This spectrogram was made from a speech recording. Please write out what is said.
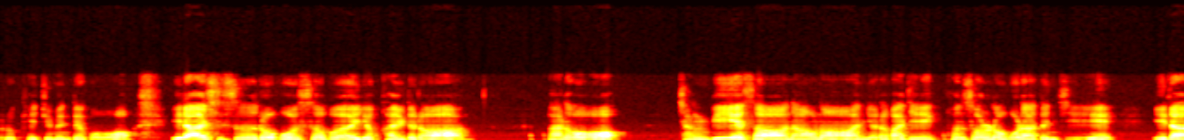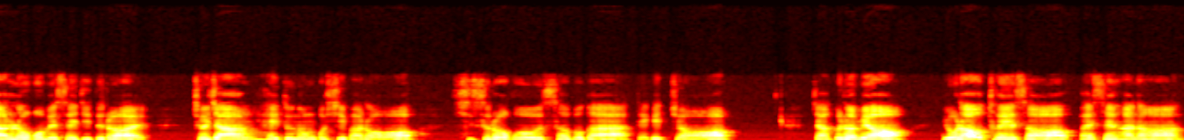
이렇게 해주면 되고 이러한 시스로그 서버의 역할들은 바로 장비에서 나오는 여러가지 콘솔 로고라든지 이러한 로고 메시지들을 저장해 두는 곳이 바로 시스로그 서버가 되겠죠. 자 그러면 요 라우터에서 발생하는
